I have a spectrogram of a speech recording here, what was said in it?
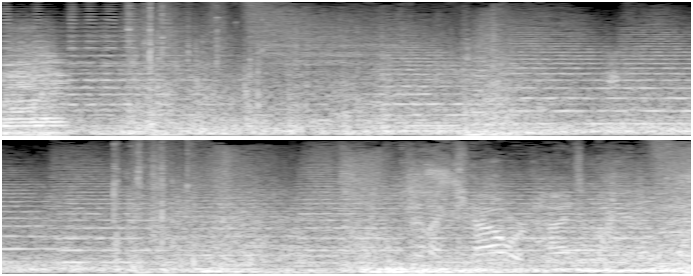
What kind of coward hides behind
